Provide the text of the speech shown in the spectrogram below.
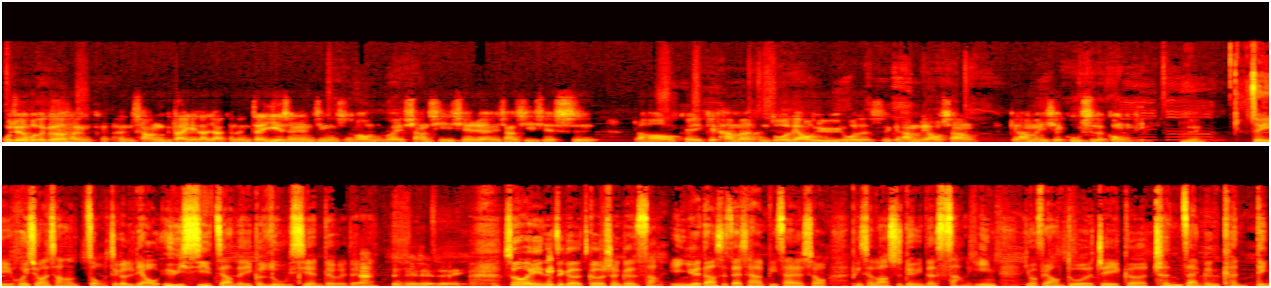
我觉得我的歌很很很常带给大家，可能在夜深人静的时候，你会想起一些人，想起一些事，然后可以给他们很多疗愈，或者是给他们疗伤，给他们一些故事的共鸣，对。所以会希望想走这个疗愈系这样的一个路线，对不对？对对对对。说回你的这个歌声跟嗓音，因为当时在参加比赛的时候，评审老师对你的嗓音有非常多的这一个称赞跟肯定。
